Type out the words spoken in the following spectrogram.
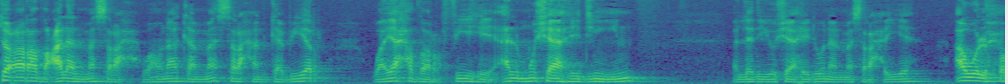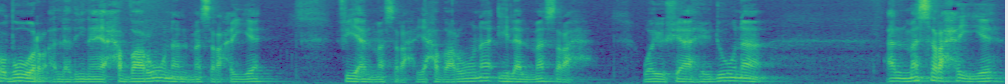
تعرض على المسرح وهناك مسرح كبير ويحضر فيه المشاهدين الذي يشاهدون المسرحية. أو الحضور الذين يحضرون المسرحية في المسرح يحضرون إلى المسرح ويشاهدون المسرحية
